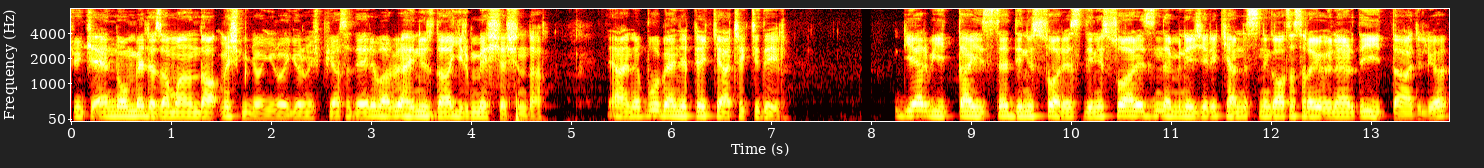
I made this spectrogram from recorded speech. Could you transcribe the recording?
Çünkü Endombele zamanında 60 milyon euro görmüş piyasa değeri var ve henüz daha 25 yaşında. Yani bu bence pek gerçekçi değil. Diğer bir iddia ise Denis Suarez. Denis Suarez'in de menajeri kendisini Galatasaray'a önerdiği iddia ediliyor.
